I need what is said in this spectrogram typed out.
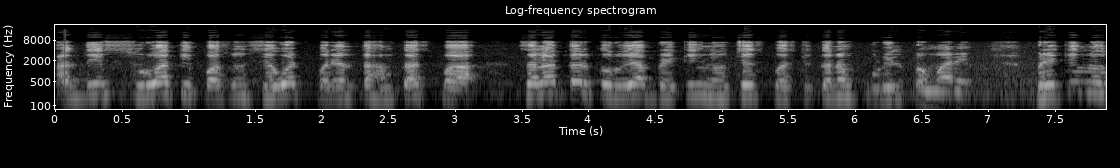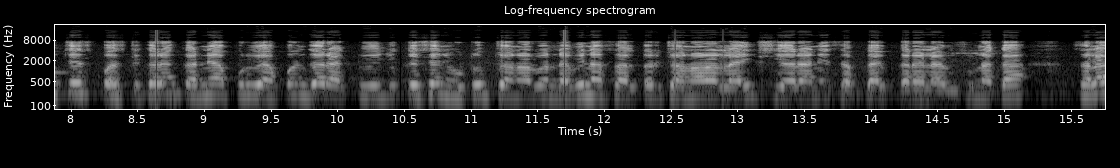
अगदी सुरुवातीपासून शेवटपर्यंत हमखास पहा. चला तर करूया ब्रेकिंग न्यूजचे स्पष्टीकरण पुढील प्रमाणे. ब्रेकिंग न्यूजचे स्पष्टीकरण करण्यापूर्वी आपण जर ऍक्टिव्ह एज्युकेशन युट्यूब चॅनलवर नवीन असाल तर चॅनलला लाईक शेअर आणि सबस्क्राईब करायला विसरू नका. चला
